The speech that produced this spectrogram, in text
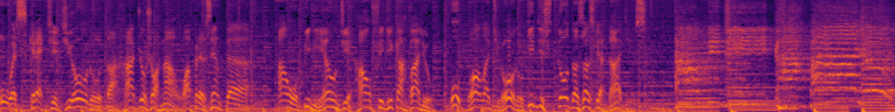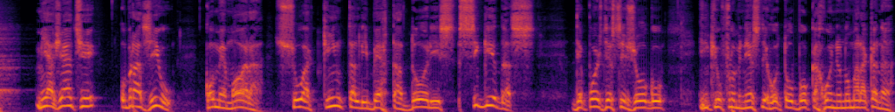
O Escrete de Ouro da Rádio Jornal apresenta a opinião de Ralph de Carvalho, o bola de ouro que diz todas as verdades. Ralph de Carvalho! Minha gente, o Brasil comemora sua quinta Libertadores seguidas, depois desse jogo em que o Fluminense derrotou o Boca Juniors no Maracanã.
